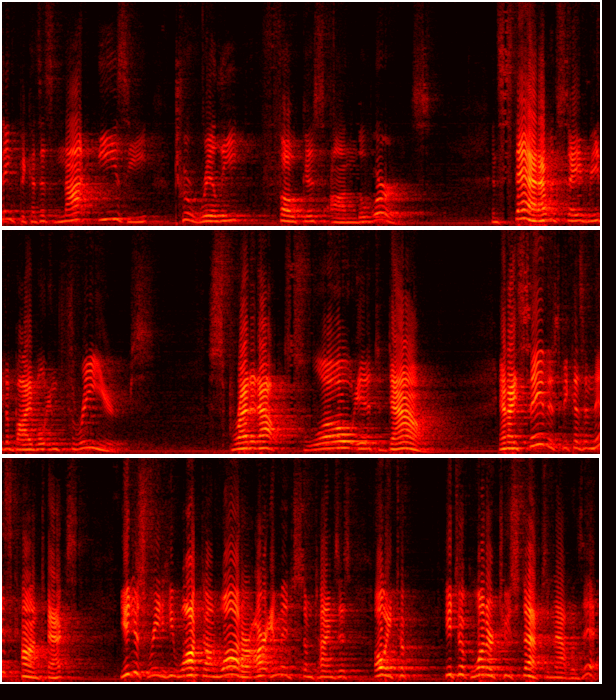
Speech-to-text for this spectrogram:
think because it's not easy to really focus on the words. Instead, I would say read the Bible in three years. Spread it out, slow it down. And I say this because in this context, you just read he walked on water. Our image sometimes is, oh, he took, he took one or two steps and that was it.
